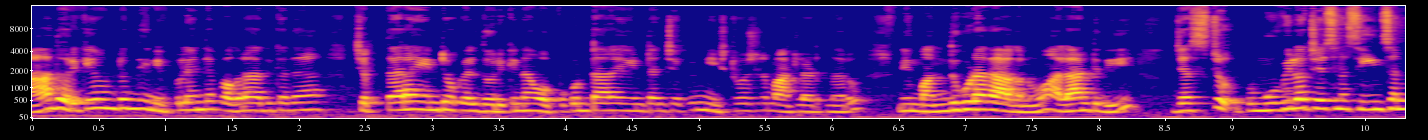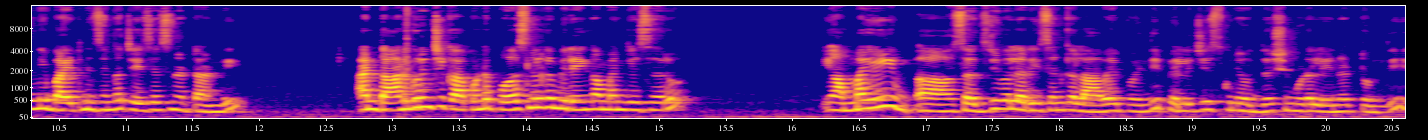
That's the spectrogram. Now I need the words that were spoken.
ఆ దొరికే ఉంటుంది నిప్పులైతే పొగరాదు కదా చెప్తారా ఏంటి? ఒకవేళ దొరికినా ఒప్పుకుంటారా ఏంటి? అని చెప్పి మీ ఇష్టం వచ్చినట్టు మాట్లాడుతున్నారు. నేను మందు కూడా తాగను అలాంటిది జస్ట్ ఇప్పుడు మూవీలో చేసిన సీన్స్ అన్ని బయట నిజంగా చేసేసినట్ట అండి? అండ్ దాని గురించి కాకుండా పర్సనల్గా మీరు ఏం కమెంట్ చేశారు? ఈ అమ్మాయి సర్జరీ వల్ల రీసెంట్గా లావ్ అయిపోయింది. పెళ్ళి చేసుకునే ఉద్దేశం కూడా లేనట్టుంది.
